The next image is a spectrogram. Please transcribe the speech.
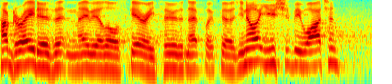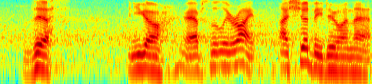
How great is it, and maybe a little scary too, that Netflix goes, you know what you should be watching? This. And you go, you're absolutely right. I should be doing that.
